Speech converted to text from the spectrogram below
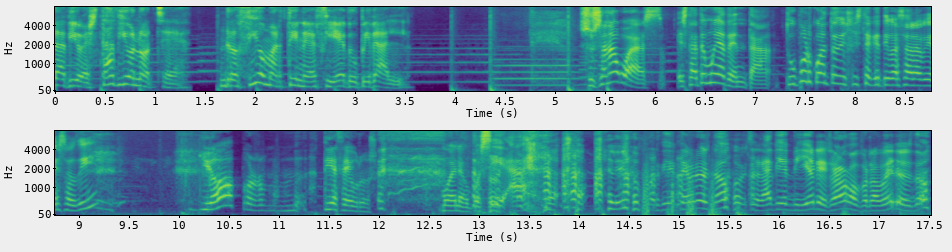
Radio Estadio Noche. Rocío Martínez y Edu Pidal. Susana Guas, estate muy atenta. ¿Tú por cuánto dijiste que te ibas a Arabia Saudí? Yo por 10 euros. Bueno, pues sí, al hilo por 10 euros no, será 10 millones o algo por lo menos, ¿no?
